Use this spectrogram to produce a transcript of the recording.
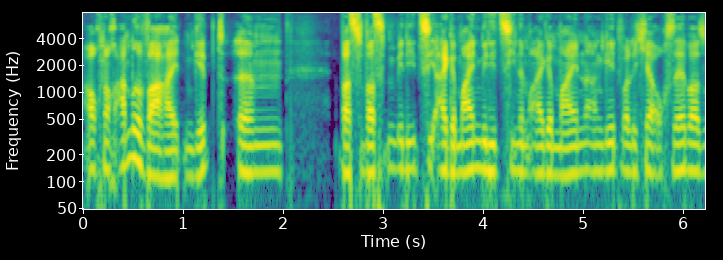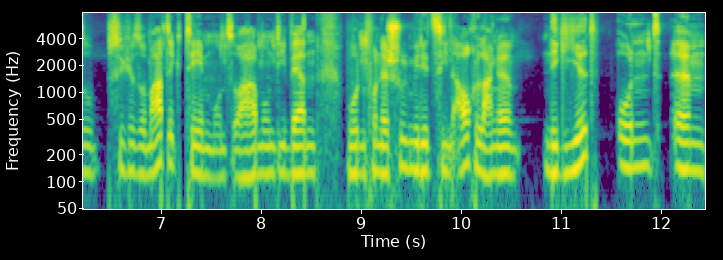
auch noch andere Wahrheiten gibt. Ähm, was, was Medizin, Allgemeinmedizin im Allgemeinen angeht, weil ich ja auch selber so Psychosomatik-Themen und so habe und die werden, wurden von der Schulmedizin auch lange negiert. Und ähm,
